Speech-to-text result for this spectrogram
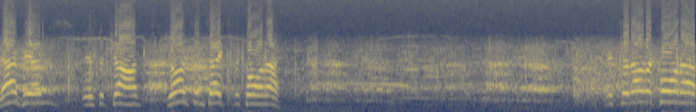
Champions is the chance. Johnson takes the corner. It's another corner.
